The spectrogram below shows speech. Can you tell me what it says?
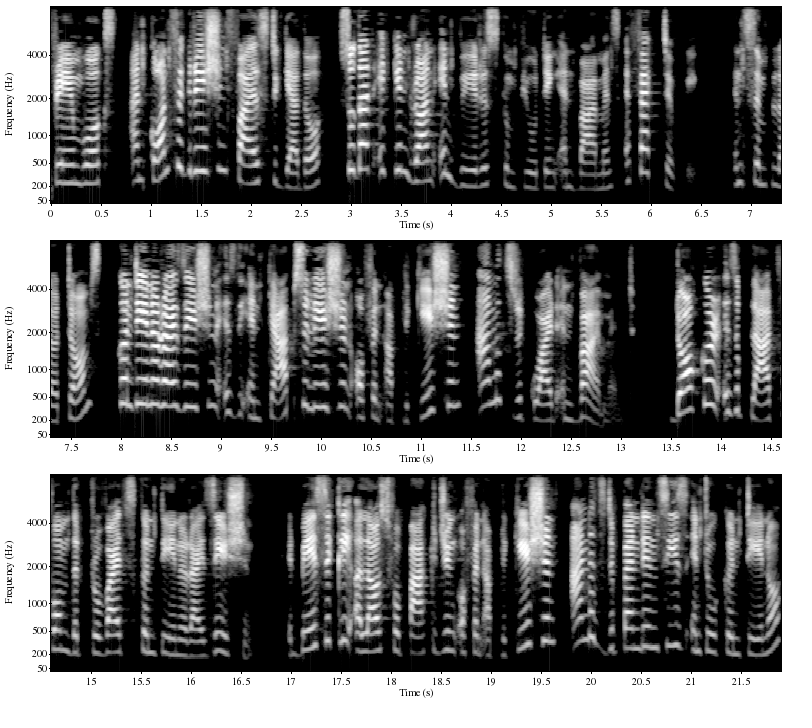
frameworks, and configuration files together so that it can run in various computing environments effectively. In simpler terms, containerization is the encapsulation of an application and its required environment. Docker is a platform that provides containerization. It basically allows for packaging of an application and its dependencies into a container,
